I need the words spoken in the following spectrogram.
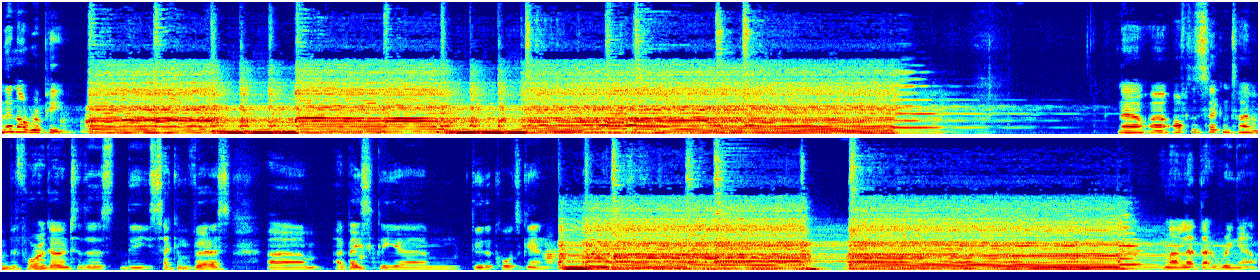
And then I'll repeat. Now, uh, after the second time and before I go into the, the second verse, um, I basically um, do the chords again. And I let that ring out.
